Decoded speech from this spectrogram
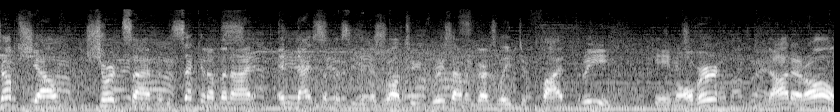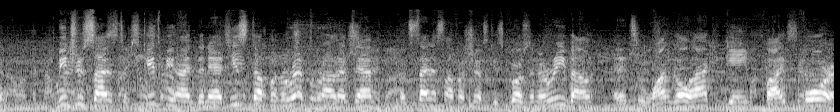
top shelf, short side for the second of the night and ninth of the season as well to increase Avangard's lead to 5-3. Game over? Not at all. Dmitry Saistov skates behind the net, he's stopped on a wraparound attempt, but Stanislav Ashevsky scores on a rebound, and it's a one-goal hockey game, 5-4.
